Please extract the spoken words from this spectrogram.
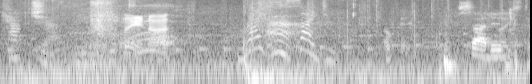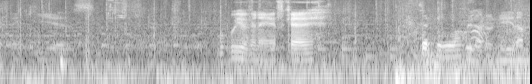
Capture the. No, you're not. Right beside you. Okay. Saw, dude. likes to think he is. We have an AFK. We don't need them.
